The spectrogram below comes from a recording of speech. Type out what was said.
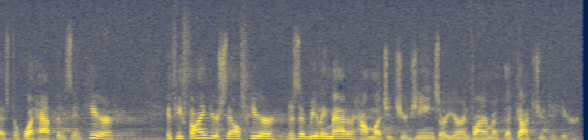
as to what happens in here, if you find yourself here, does it really matter how much it's your genes or your environment that got you to here?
